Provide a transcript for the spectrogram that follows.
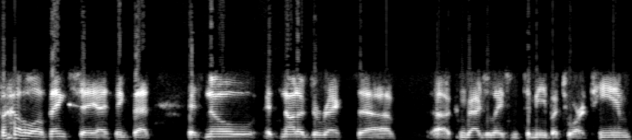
Oh, well, thanks, Shay. I think that it's no, it's not a direct uh, uh, congratulations to me, but to our team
